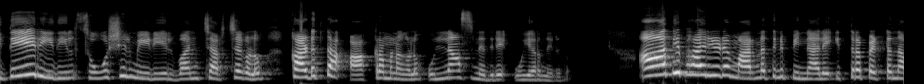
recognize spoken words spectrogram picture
ഇതേ രീതിയിൽ സോഷ്യൽ മീഡിയയിൽ വൻ ചർച്ചകളും കടുത്ത ആക്രമണങ്ങളും ഉല്ലാസിനെതിരെ ഉയർന്നിരുന്നു. ആദ്യ ഭാര്യയുടെ മരണത്തിന് പിന്നാലെ ഇത്ര പെട്ടെന്ന്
